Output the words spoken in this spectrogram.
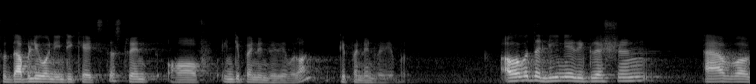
So, W1 indicates the strength of independent variable on dependent variable. However, the linear regression have a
